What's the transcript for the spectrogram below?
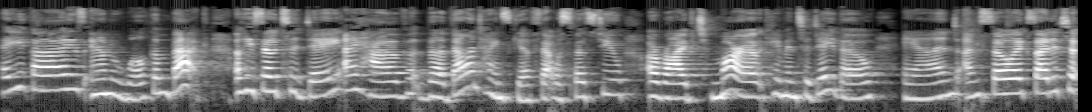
Hey you guys and welcome back. Okay, so today I have the Valentine's gift that was supposed to arrive tomorrow. It came in today though, and I'm so excited to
